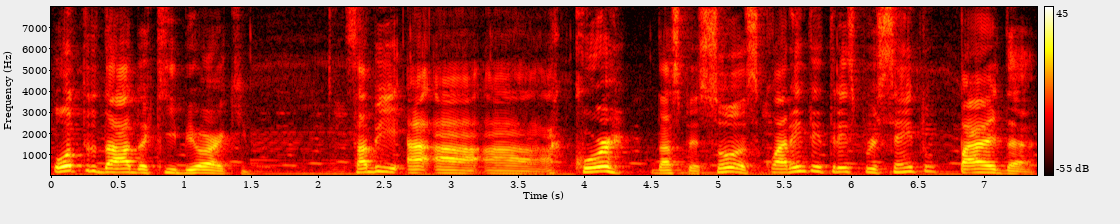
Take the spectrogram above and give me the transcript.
Outro dado aqui, Bjork. Sabe a, a, a, a cor das pessoas? 43% parda.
